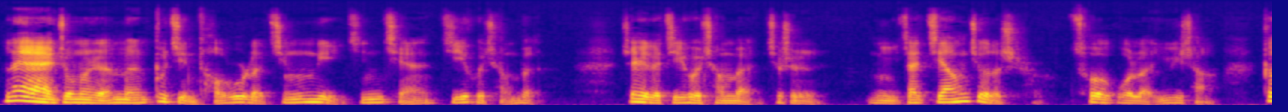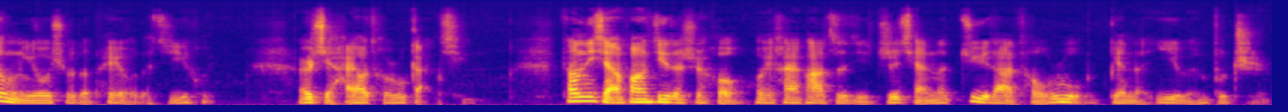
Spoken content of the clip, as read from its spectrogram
恋爱中的人们不仅投入了精力、金钱、机会成本。这个机会成本就是你在将就的时候错过了遇上更优秀的配偶的机会，而且还要投入感情。当你想放弃的时候，会害怕自己之前的巨大投入变得一文不值，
